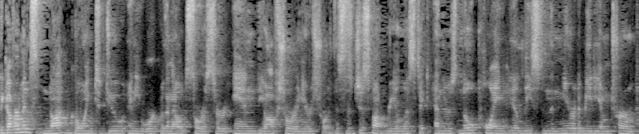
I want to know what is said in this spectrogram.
The government's not going to do any work with an outsourcer in the offshore and nearshore. This is just not realistic, and there's no point, at least in the near to medium term,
